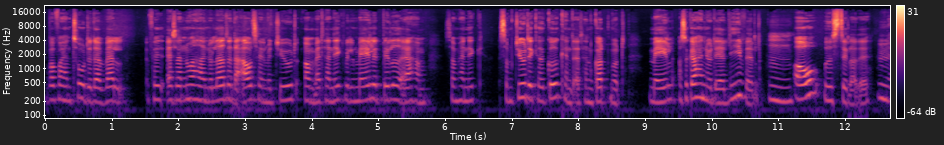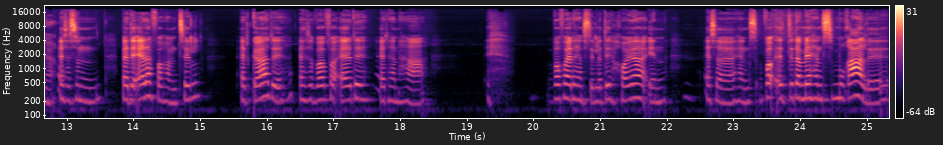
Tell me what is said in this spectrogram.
hvorfor han tog det der valg. For, altså nu havde han jo lavet den der aftale med Jude, om at han ikke ville male et billede af ham, som han ikke, som Jude ikke havde godkendt, at han godt måtte male. Og så gør han jo det alligevel, Mm. og udstiller det. Mm. Altså sådan, hvad det er, der får ham til at gøre det. Altså hvorfor er det, at han har... Hvorfor er det, han stiller det højere end... Altså hans, hvor, det der med hans morale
